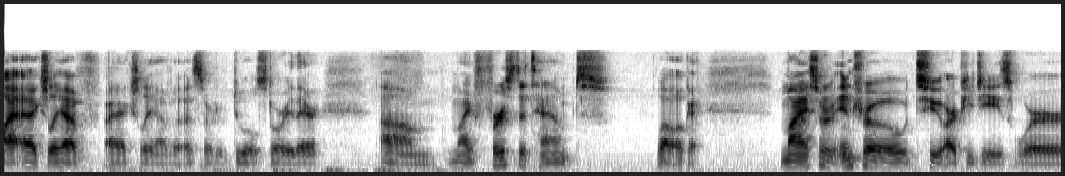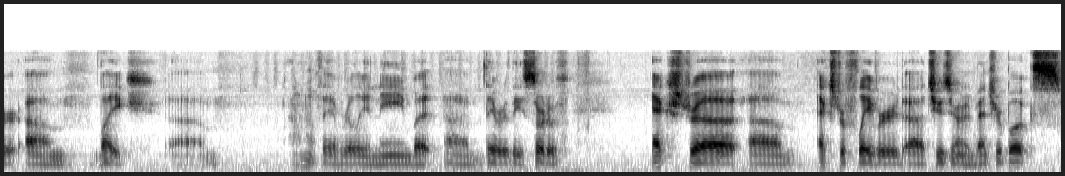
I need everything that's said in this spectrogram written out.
I actually have I actually have a, a sort of dual story there. Um, my first attempt, well, okay, my sort of intro to RPGs were um, like um, I don't know if they have really a name, but um, they were these sort of extra um, extra flavored uh, choose your own adventure books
